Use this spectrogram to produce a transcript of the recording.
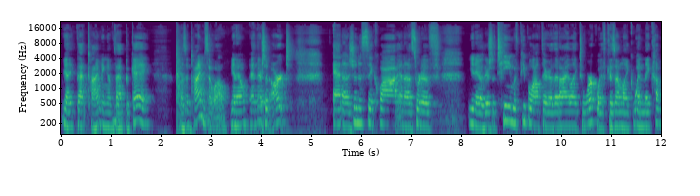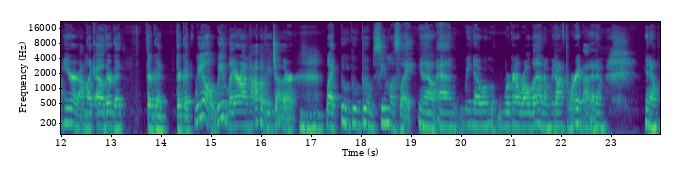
Yeah, like that timing of that bouquet wasn't timed so well, you know. And there's an art and a je ne sais quoi and a sort of, you know, there's a team of people out there that I like to work with because I'm like, when they come here, I'm like, oh, they're good, they're good, they're good. We all we layer on top of each other Mhm. like boom, boom, boom, seamlessly, you know, and we know when we're gonna roll in and we don't have to worry about it. And you know,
